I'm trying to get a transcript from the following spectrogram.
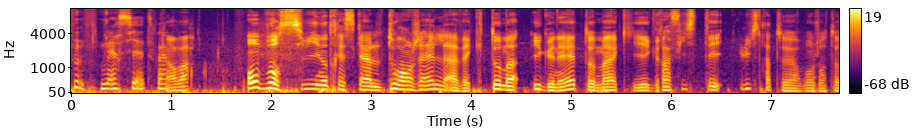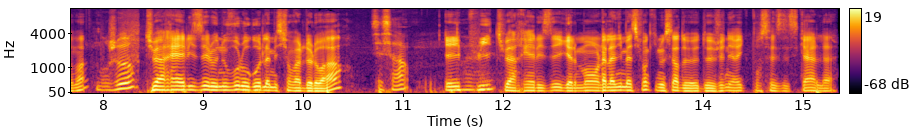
merci à toi. Au revoir. On poursuit notre escale Tourangelle avec Thomas Huguenet. Thomas qui est graphiste et illustrateur. Bonjour Thomas. Bonjour. Tu as réalisé le nouveau logo de la mission Val-de-Loire. C'est ça. Et puis tu as réalisé également l'animation qui nous sert de, générique pour ces escales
